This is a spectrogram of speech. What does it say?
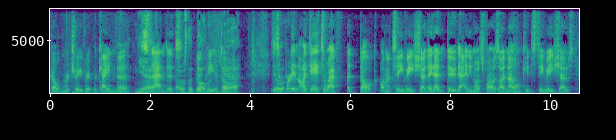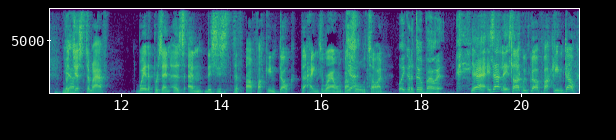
golden retriever. It became the yeah, standard That was the Blue dog. Peter dog. Yeah, It's So- a brilliant idea to have a dog on a TV show. They don't do that anymore, as far as I know, on kids' TV shows. But Yeah. just to have, we're the presenters, and this is the, our fucking dog that hangs around with us Yeah. all the time. What are you gonna do about it? Yeah, exactly. It's like we've got a fucking dog.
